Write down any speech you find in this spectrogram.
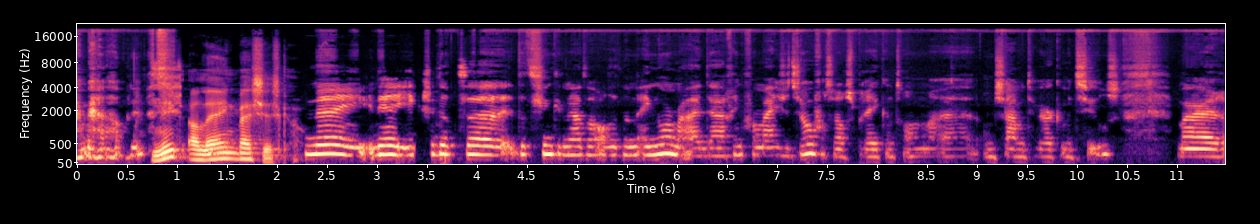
daarbij houden. Niet alleen bij Cisco. Nee, nee, ik vind dat, eh, dat vind ik inderdaad wel altijd een enorme uitdaging. Voor mij is het zo vanzelfsprekend om, om samen te werken met sales. Maar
